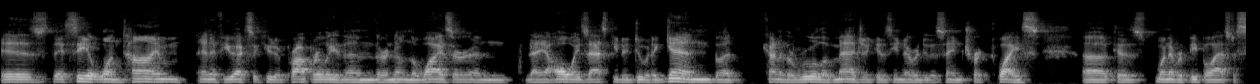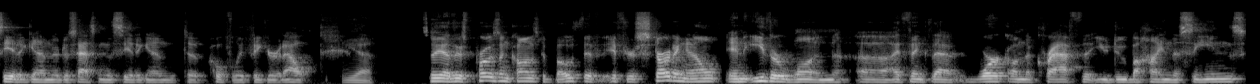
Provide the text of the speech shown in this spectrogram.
is they see it one time, and if you execute it properly, then they're none the wiser, and they always ask you to do it again. But kind of the rule of magic is you never do the same trick twice, because whenever people ask to see it again, they're just asking to see it again to hopefully figure it out. Yeah. So yeah, there's pros and cons to both. If if you're starting out in either one, uh, I think that work on the craft that you do behind the scenes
